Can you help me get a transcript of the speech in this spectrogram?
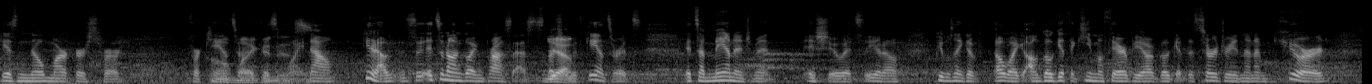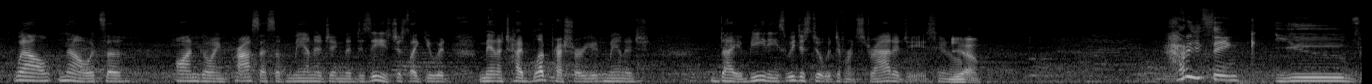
He has no markers for for oh, cancer Oh at this goodness. point. Now, you know, it's, it's an ongoing process, especially Yeah. with cancer. It's it's a management issue. It's you know, people think of, "Oh, I, I'll go get the chemotherapy, I'll go get the surgery, and then I'm cured." Well, no, it's a ongoing process of managing the disease, just like you would manage high blood pressure, you'd manage diabetes. We just do it with different strategies. You know. Yeah. How do you think you've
